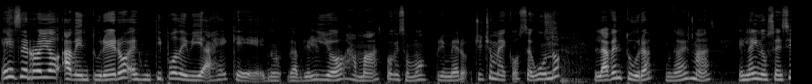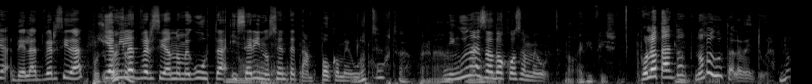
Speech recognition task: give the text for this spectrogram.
Ese rollo aventurero es un tipo de viaje que no- Gabriel y yo jamás, porque somos primero chuchumecos, segundo, Sí. la aventura, una vez más, es la inocencia de la adversidad. Y a mí la adversidad no me gusta y ser No. inocente tampoco me No gusta. te gusta, para nada. Ninguna no de esas dos cosas me gusta. No, es difícil. Por lo tanto, no me gusta la aventura. No.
